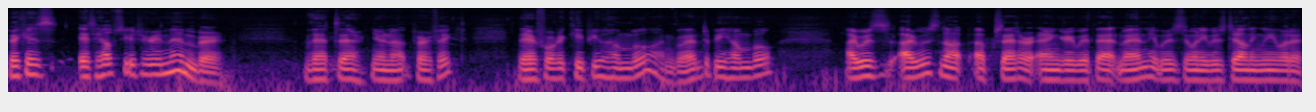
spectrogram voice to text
Because it helps you to remember that uh, you're not perfect. Therefore, to keep you humble, I'm glad to be humble. I was I was not upset or angry with that man. It was when he was telling me what a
